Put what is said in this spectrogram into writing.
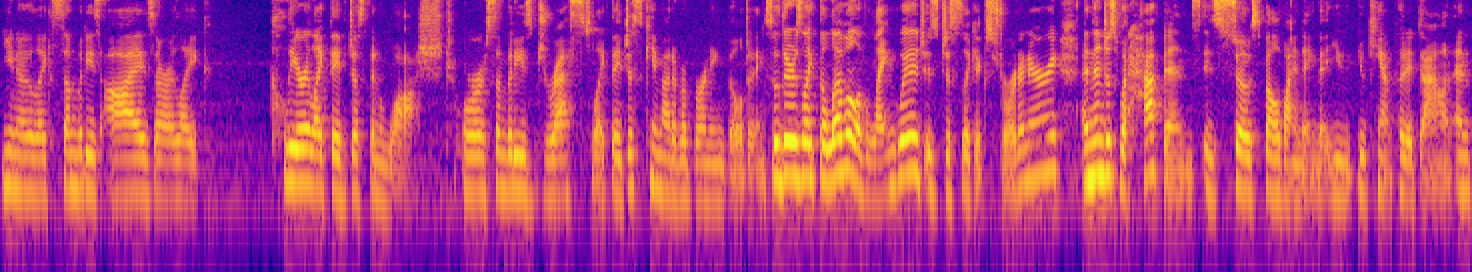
you know, like somebody's eyes are like clear like they've just been washed or somebody's dressed like they just came out of a burning building. So there's like the level of language is just like extraordinary and then just what happens is so spellbinding that you you can't put it down. And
